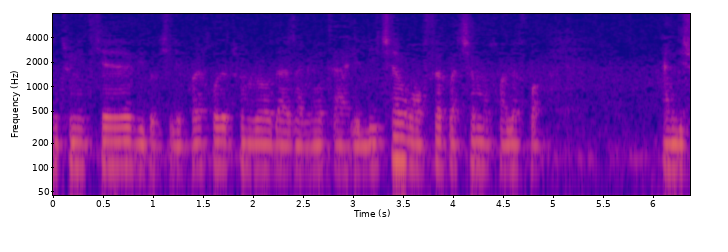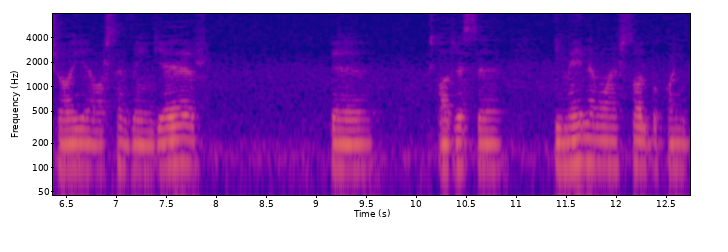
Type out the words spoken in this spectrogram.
می‌تونید که ویدیو کلیپ های خودتون رو در زمینه تحلیلی چه موافق و چه مخالف با اندیشه های آرسن ونگر به آدرس ایمیل ما ارسال بکنید.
